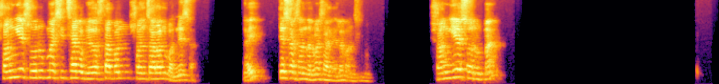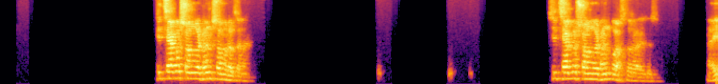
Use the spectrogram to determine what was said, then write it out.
सङ्घीय स्वरूपमा शिक्षाको व्यवस्थापन सञ्चालन भन्ने छ। है त्यसका सन्दर्भमा साथीहरूलाई भन्छु म। सङ्घीय स्वरूपमा शिक्षाको सङ्गठन संरचना। शिक्षाको सङ्गठन कस्तो रहेको छ? है?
